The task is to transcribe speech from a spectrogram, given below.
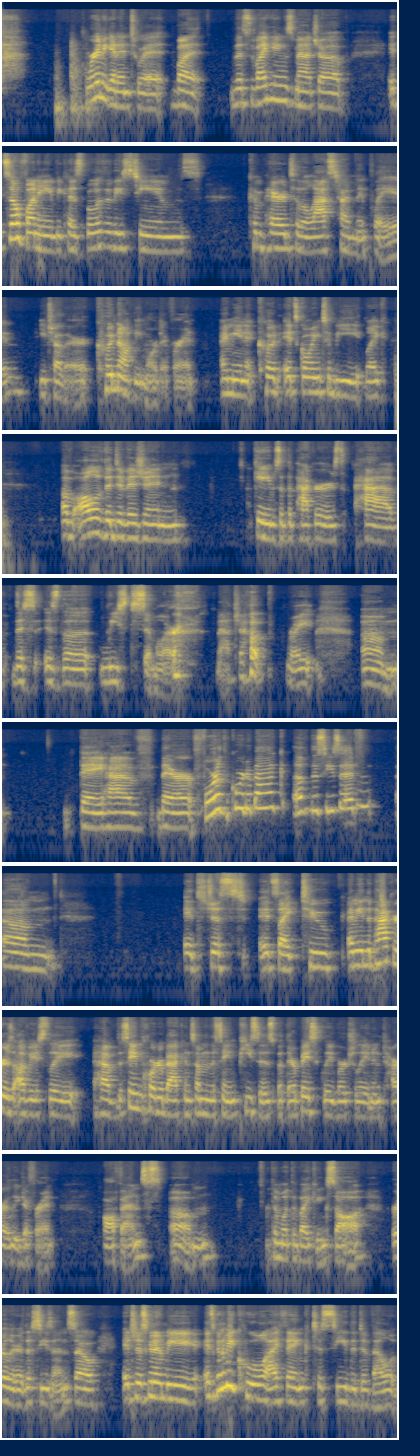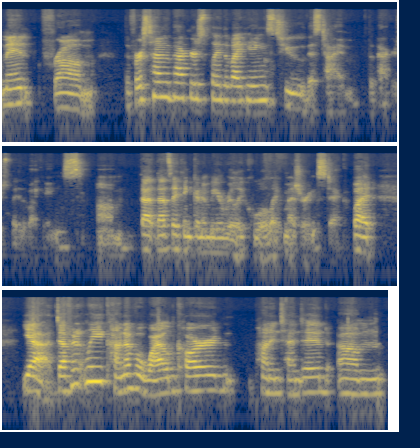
we're gonna get into it, but this Vikings matchup, it's so funny because both of these teams, compared to the last time they played each other, could not be more different. I mean, it could, it's going to be like, of all of the division games that the Packers have, this is the least similar matchup, right? Um, they have their fourth quarterback of the season. Um, it's just, it's like two. I mean, the Packers obviously have the same quarterback and some of the same pieces, but they're basically virtually an entirely different offense um, than what the Vikings saw earlier this season. So it's just going to be it's going to be cool i think to see the development from the first time the packers played the vikings to this time the packers play the vikings. Um, that that's i think going to be a really cool like measuring stick. But yeah definitely kind of a wild card pun intended um,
